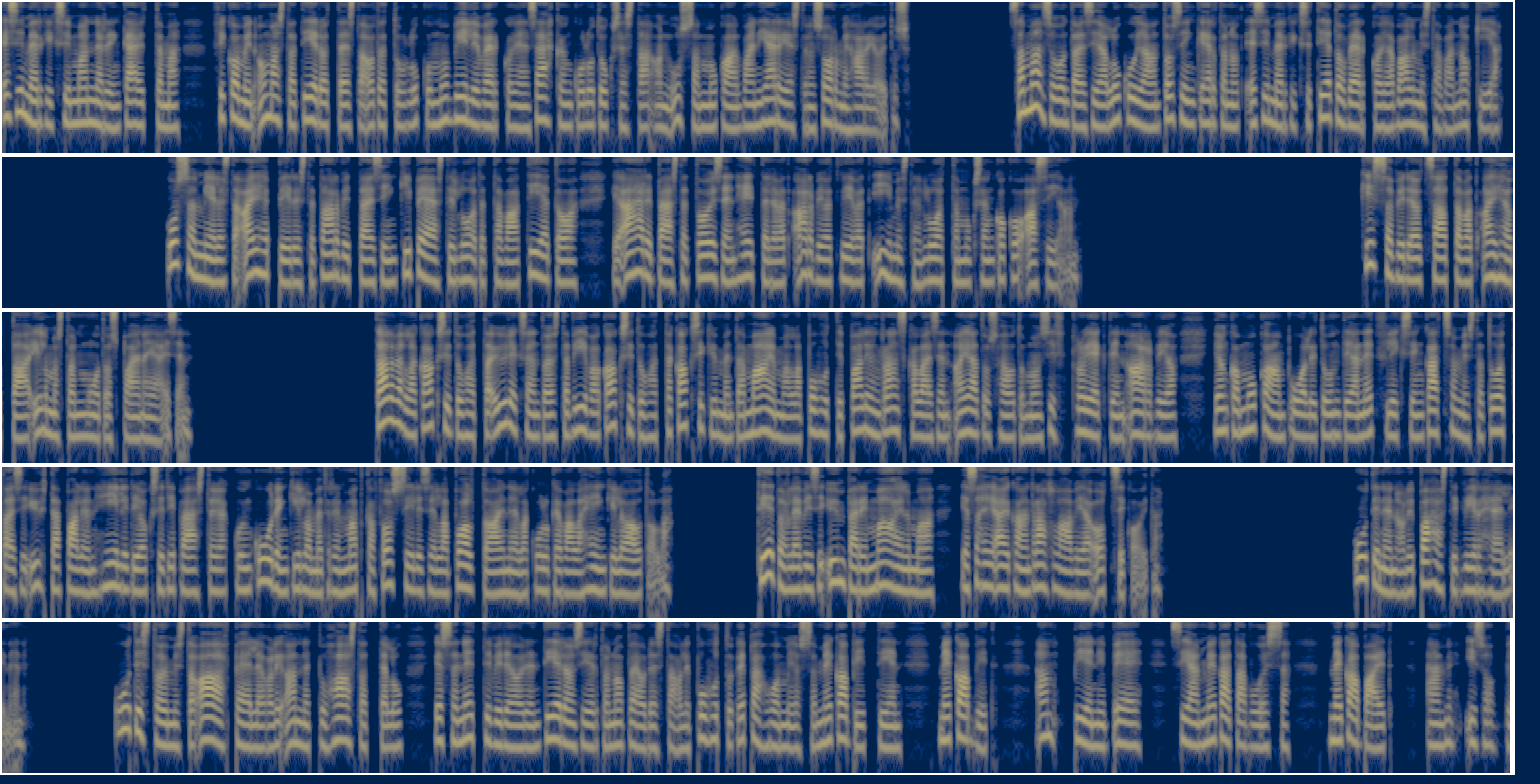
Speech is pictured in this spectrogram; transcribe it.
Esimerkiksi Mannerin käyttämä, Ficomin omasta tiedotteesta otettu luku mobiiliverkkojen sähkön kulutuksesta on Ussan mukaan vain järjestön sormiharjoitus. Samansuuntaisia lukuja on tosin kertonut esimerkiksi tietoverkkoja valmistava Nokia. USAn mielestä aihepiiristä tarvittaisiin kipeästi luotettavaa tietoa ja ääripäästä toiseen heittelevät arviot vievät ihmisten luottamuksen koko asiaan. Kissavideot saattavat aiheuttaa ilmastonmuutospainajaisen. Talvella 2019-2020 maailmalla puhutti paljon ranskalaisen ajatushautomon SIF-projektin arvio, jonka mukaan puoli tuntia Netflixin katsomista tuottaisi yhtä paljon hiilidioksidipäästöjä kuin kuuden kilometrin matka fossiilisilla polttoaineilla kulkevalla henkilöautolla. Tieto levisi ympäri maailmaa ja sai aikaan rahlaavia otsikoita. Uutinen oli pahasti virheellinen. Uutistoimisto AFPlle oli annettu haastattelu, jossa nettivideoiden tiedonsiirtonopeudesta oli puhuttu epähuomiossa megabittien, megabit, m pieni b, sijaan megatavuissa, megabyte, m iso b.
